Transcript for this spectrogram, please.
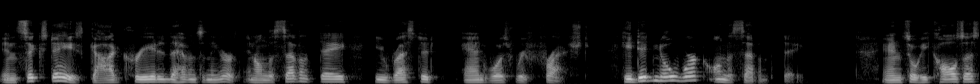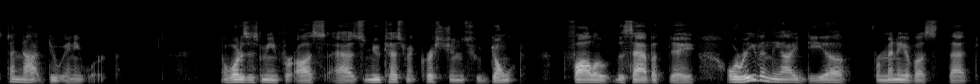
in six days God created the heavens and the earth, and on the seventh day he rested and was refreshed. He did no work on the seventh day. And so he calls us to not do any work. And what does this mean for us as New Testament Christians who don't follow the Sabbath day, or even the idea for many of us that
